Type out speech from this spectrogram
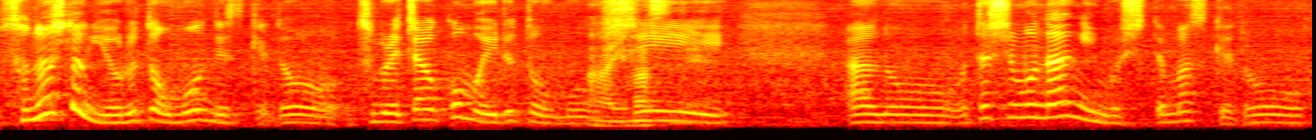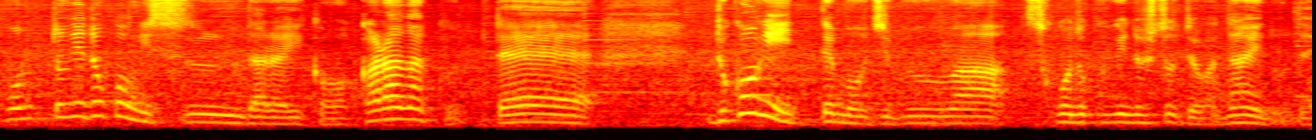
その人によると思うんですけど潰れちゃう子もいると思うしねあの私も何人も知ってますけど本当にどこに住んだらいいか分からなくってどこに行っても自分はそこの国の人ではないので、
